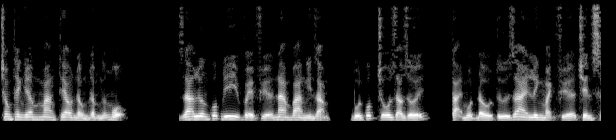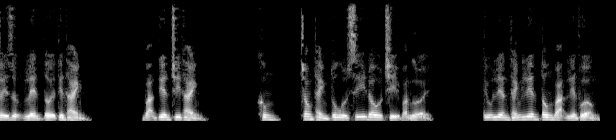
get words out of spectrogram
trong thanh âm mang theo nồng đậm ngưỡng mộ. Gia lương quốc đi về phía nam ba nghìn dặm, bốn quốc chỗ giao giới, tại một đầu tứ giai linh mạch phía trên xây dựng lên tới tiên thành. Vạn tiên chi thành. Không, trong thành tu sĩ đâu chỉ vài người. Tiêu liên thánh liên tông vạn liên phượng,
